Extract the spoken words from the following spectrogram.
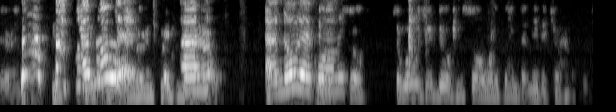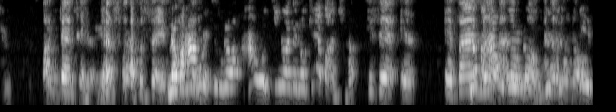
They're in I know that. In I know. I know that, Kwame. so, so what would you do if you saw one of them that needed your help? Would you? Fuck that nigga. That's what I'm saying. No, but Fuck how would you know? How would you know they don't care about you? He said, if, if I No, know, I don't know. know? I don't know. see.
